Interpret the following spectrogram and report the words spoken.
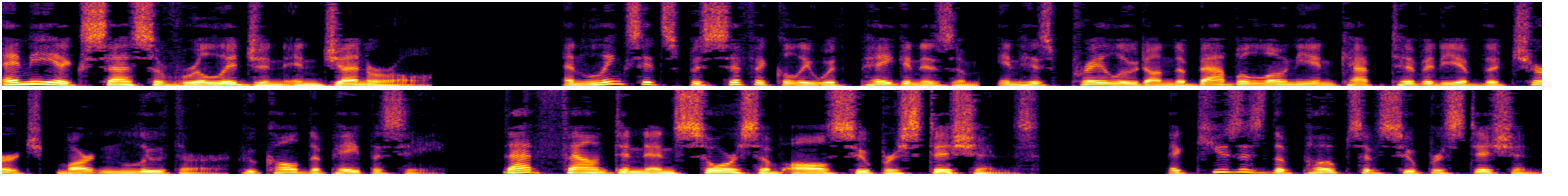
any excess of religion in general and links it specifically with paganism. In his prelude on the Babylonian captivity of the Church, Martin Luther, who called the papacy, that fountain and source of all superstitions, accuses the popes of superstition.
